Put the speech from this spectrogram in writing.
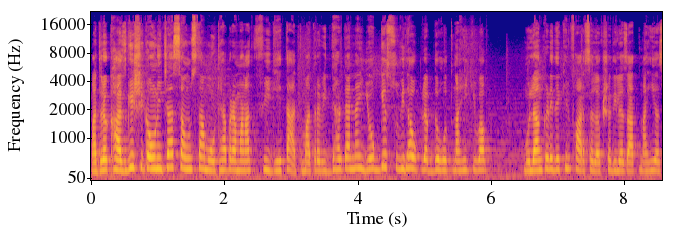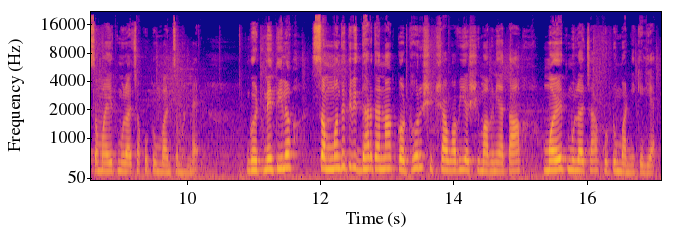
मात्र खाजगी शिकवणीच्या संस्था मोठ्या प्रमाणात फी घेतात. मात्र विद्यार्थ्यांना योग्य सुविधा उपलब्ध होत नाही किंवा मुलांकडे देखील फारसं लक्ष दिलं जात नाही असं मयत मुलाच्या कुटुंबांचं म्हणणं आहे. घटनेतील संबंधित विद्यार्थ्यांना कठोर शिक्षा व्हावी अशी मागणी आता मयत मुलाच्या कुटुंबांनी केली आहे.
